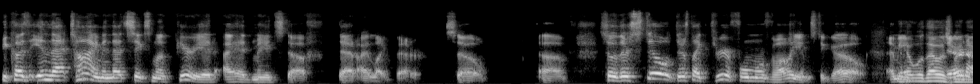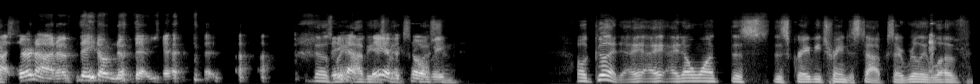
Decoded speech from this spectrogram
Because in that time, in that six month period, I had made stuff that I like better. So, um, so there's still there's like three or four more volumes to go. I mean, yeah, well, that was they're not next, they're not uh, they don't know that yet. But that was they my have- obvious next me. Oh, good. I, I I don't want this this gravy train to stop because I really love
